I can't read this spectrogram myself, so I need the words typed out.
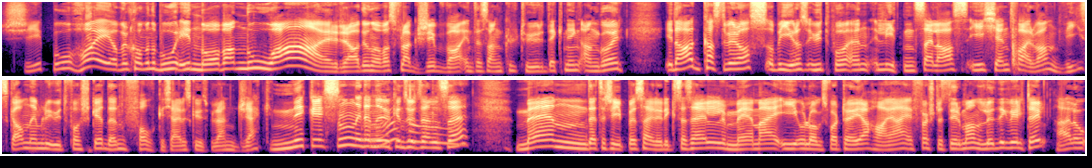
Skip ohoi, og velkommen om bord i Nova Noir! Radio Novas flaggskip hva interessant kulturdekning angår. I dag kaster vi oss og begir oss ut på en liten seilas i kjent farvann. Vi skal nemlig utforske den folkekjære skuespilleren Jack Nicholson i denne ukens utsendelse. Men dette skipet seiler ikke seg selv. Med meg i orlogsfartøyet har jeg førstestyrmann Ludvig Wiltil. Hallo.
